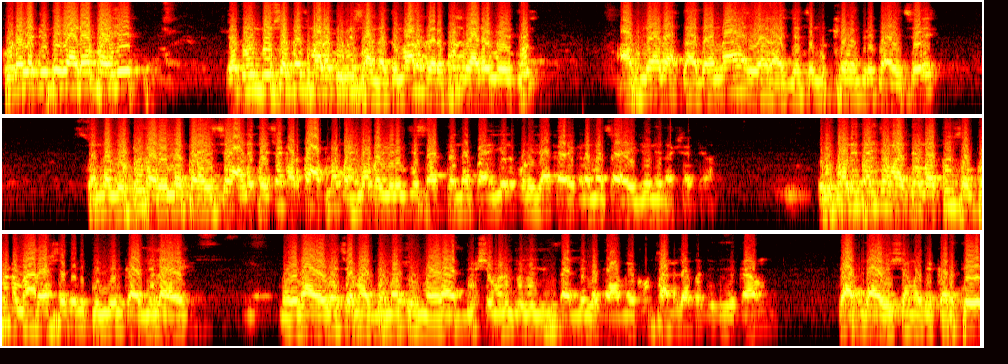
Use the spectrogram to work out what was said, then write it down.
कुणाला किती गाड्या पाहिजेत? या दोन दिवसातच मला तुम्ही सांगा. तुम्हाला घरपोच गाड्या मिळतील? आपल्या दादांना या राज्याचे मुख्यमंत्री पाहिजे त्यांना मोठं झालेलं पाहिजे आणि त्याच्याकरता आपल्या महिला भगिनींची साथ त्यांना पाहिजे म्हणून या कार्यक्रमाचं आयोजन लक्षात ठेवा. रुपालीताईच्या माध्यमातून संपूर्ण महाराष्ट्रात त्यांनी पिंजून काढलेला आहे. महिला आयोगाच्या माध्यमातून महिला अध्यक्ष म्हणून तिने जे चाललेलं काम आहे खूप चांगल्या पद्धतीचं काम ते आपल्या आयुष्यामध्ये करते.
